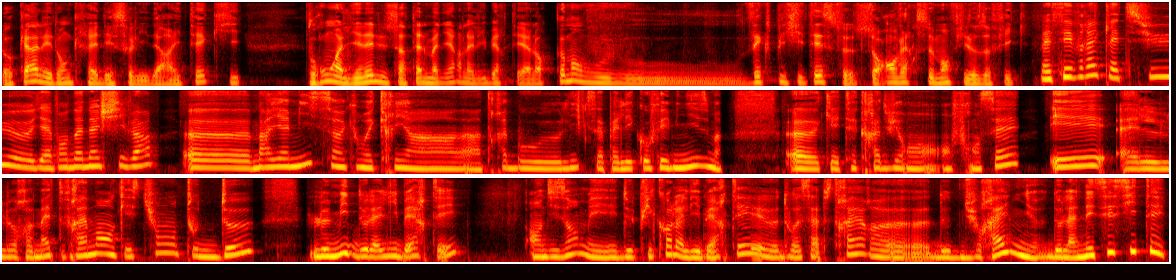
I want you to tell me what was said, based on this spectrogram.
local et donc créer des solidarités qui pourront aliéner d'une certaine manière la liberté. Alors comment vous, vous explicitez ce, ce, renversement philosophique? Bah C'est vrai que là-dessus, il euh, y a Vandana Shiva, euh, Maria Miss, hein, qui ont écrit un, un, très beau livre qui s'appelle L'écoféminisme, euh, qui a été traduit en, en, français, et elles remettent vraiment en question, toutes deux, le mythe de la liberté, en disant mais depuis quand la liberté euh, doit s'abstraire euh, du règne de la nécessité?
